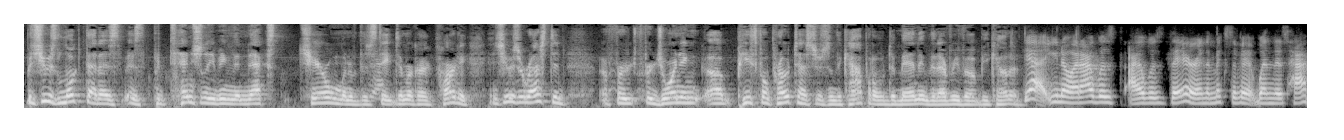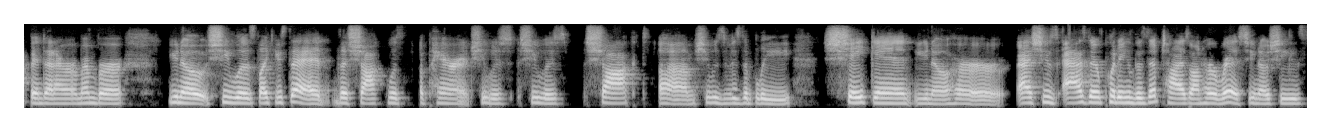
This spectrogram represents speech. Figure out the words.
but she was looked at as, as potentially being the next chairwoman of the yeah. state Democratic Party, and she was arrested for for joining uh, peaceful protesters in the Capitol, demanding that every vote be counted. Yeah, you know, and I was I was there in the mix of it when this happened, and I remember, you know, she was like you said, the shock was apparent. She was she was shocked. Um, she was visibly shaken. You know, her as she's as they're putting the zip ties on her wrist. You know, she's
